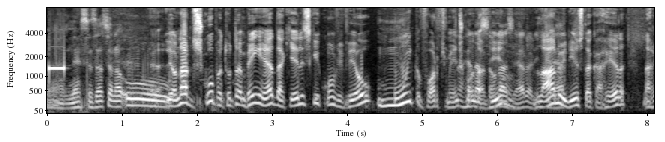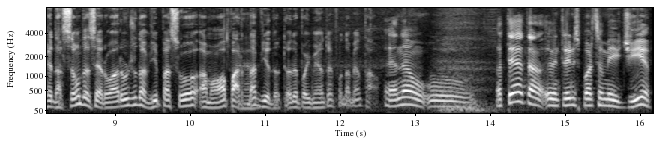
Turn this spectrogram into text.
ah, né, sensacional. É, O... Leonardo, desculpa, tu também é daqueles que conviveu muito fortemente Sim, com o Davi, da Zero ali, lá no direto. início da carreira, na redação da Zero Hora, onde o Davi passou a maior parte da vida. O teu depoimento é fundamental. É, não, o... Até tá, eu entrei no Esportes ao meio-dia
